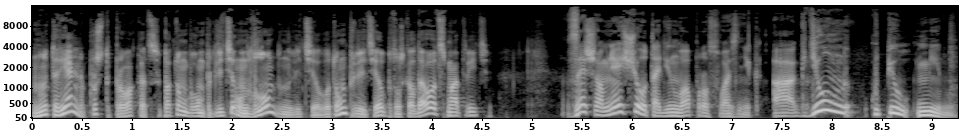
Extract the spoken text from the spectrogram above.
Ну, это реально просто провокация. Потом бы он прилетел, он в Лондон летел, вот он прилетел, потом сказал, да вот, смотрите. Знаешь, а у меня еще вот один вопрос возник. А где он купил мину?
